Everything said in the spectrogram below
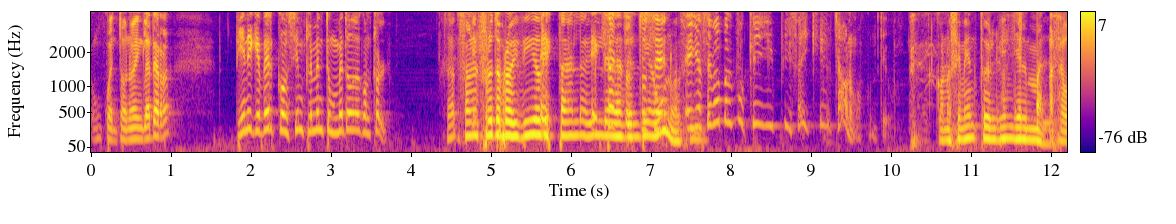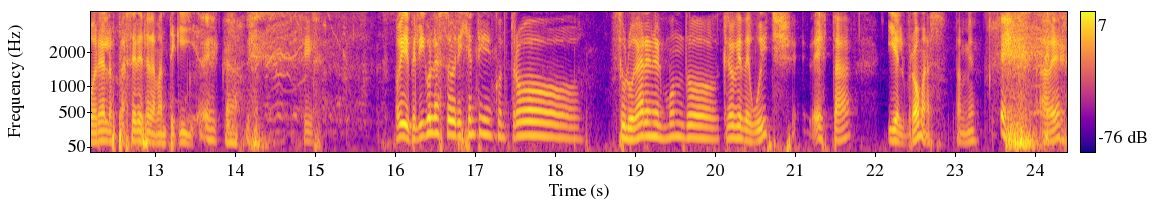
un cuento de Nueva Inglaterra, tiene que ver con simplemente un método de control. Son- Son el fruto prohibido que Eh, está en la Biblia Exacto, desde el día uno. ella se va para el bosque y piensa y que chao nomás contigo. Conocimiento del bien y el mal. A saborear los placeres de la mantequilla. Eh, Claro. Sí. Oye, películas sobre gente que encontró su lugar en el mundo, creo que The Witch, esta, y el Bromas también. A ver,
